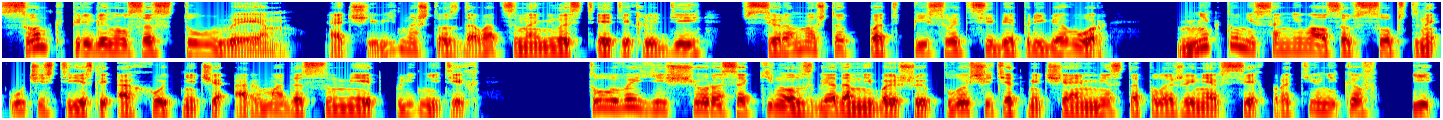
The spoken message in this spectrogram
Сонг переглянулся с Тулвеем. Очевидно, что сдаваться на милость этих людей все равно, что подписывать себе приговор. Никто не сомневался в собственной участи, если охотничья армада сумеет пленить их. Тулвей еще раз окинул взглядом небольшую площадь, отмечая местоположение всех противников, и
